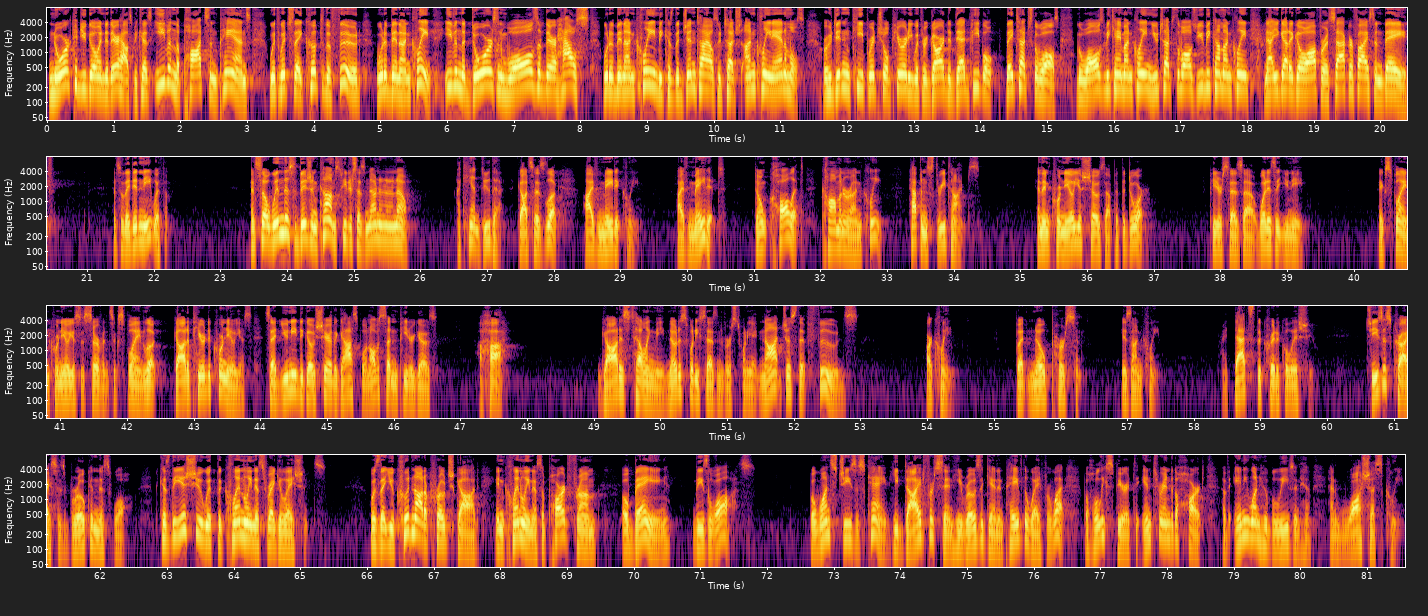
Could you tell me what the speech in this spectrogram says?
nor could you go into their house because even the pots and pans with which they cooked the food would have been unclean. Even the doors and walls of their house would have been unclean because the Gentiles who touched unclean animals or who didn't keep ritual purity with regard to dead people, they touched the walls. The walls became unclean. You touch the walls, you become unclean. Now you got to go offer a sacrifice and bathe. And so they didn't eat with them. And so when this vision comes, Peter says, No, no, no, no. I can't do that. God says, Look, I've made it clean. I've made it. Don't call it common or unclean. Happens three times. And then Cornelius shows up at the door. Peter says, uh, What is it you need? Explain. Cornelius' servants explain. Look, God appeared to Cornelius, said, You need to go share the gospel. And all of a sudden, Peter goes, Aha. God is telling me, notice what he says in verse 28 not just that foods are clean, but no person is unclean. Right? That's the critical issue. Jesus Christ has broken this wall. Because the issue with the cleanliness regulations was that you could not approach God in cleanliness apart from obeying these laws. But once Jesus came, he died for sin, he rose again, and paved the way for what? The Holy Spirit to enter into the heart of anyone who believes in him and wash us clean.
